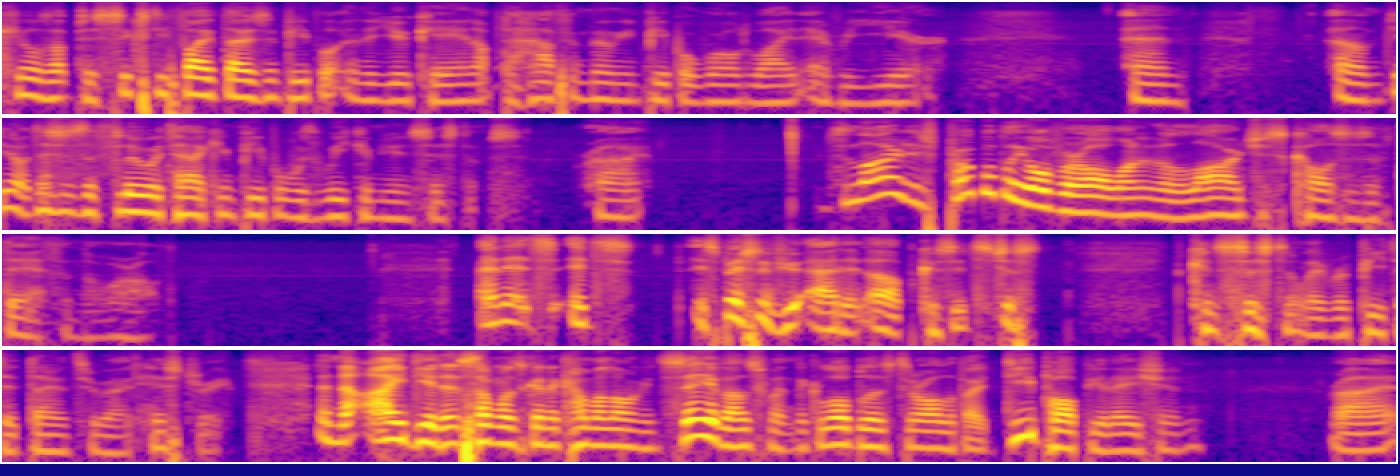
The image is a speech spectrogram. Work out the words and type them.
kills up to 65,000 people in the UK and up to half a million people worldwide every year. And um, you know, this is the flu attacking people with weak immune systems, right? It's, large, it's probably overall one of the largest causes of death in the world. And it's, it's especially if you add it up, because it's just consistently repeated down throughout history. And the idea that someone's going to come along and save us when the globalists are all about depopulation, right,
